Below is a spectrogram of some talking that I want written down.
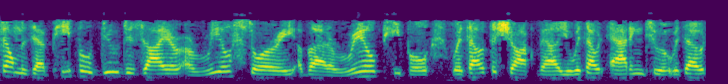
film is that people do desire a real story about a real people without the shock value without adding to it without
